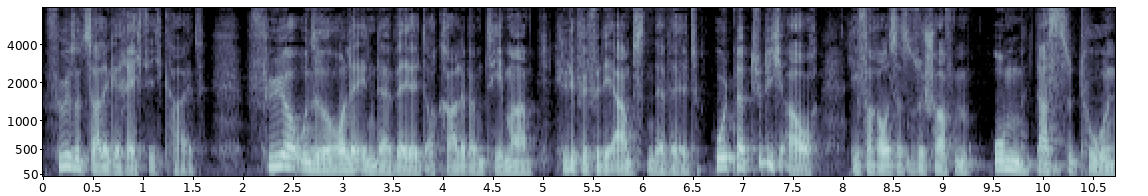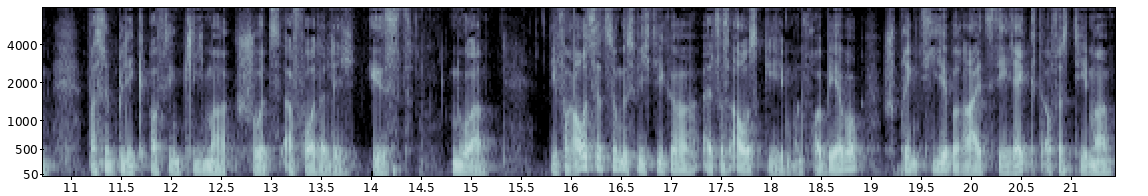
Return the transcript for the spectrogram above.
für soziale Gerechtigkeit, für unsere Rolle in der Welt, auch gerade beim Thema Hilfe für die Ärmsten der Welt. Und natürlich auch die Voraussetzungen zu schaffen, um das zu tun, was mit Blick auf den Klimaschutz erforderlich ist. Nur, die Voraussetzung ist wichtiger als das Ausgeben. Und Frau Baerbock springt hier bereits direkt auf das Thema,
